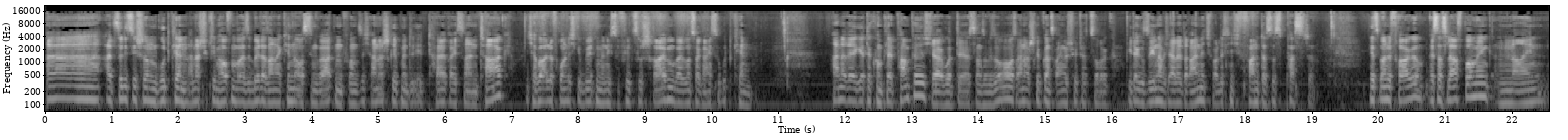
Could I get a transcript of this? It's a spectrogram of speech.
Äh, als würde ich sie schon gut kennen. Anna schickt ihm haufenweise Bilder seiner Kinder aus dem Garten von sich. Anna schrieb mir detailreich seinen Tag. Ich habe alle freundlich gebeten, mir nicht so viel zu schreiben, weil wir uns ja gar nicht so gut kennen. Anna reagierte komplett pampig. Ja gut, der ist dann sowieso raus. Anna schrieb ganz eingeschüchtert zurück. Wieder gesehen habe ich alle drei nicht, weil ich nicht fand, dass es passte. Jetzt meine Frage. Ist das Lovebombing? Nein,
